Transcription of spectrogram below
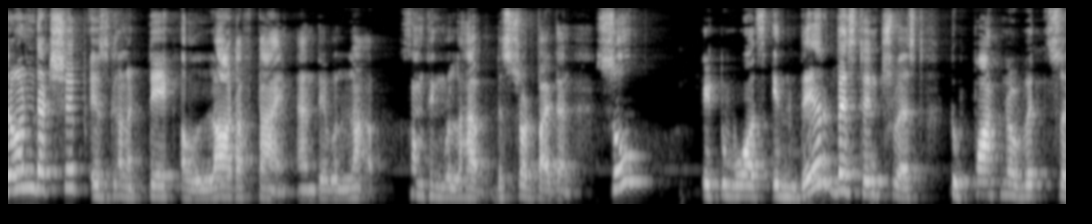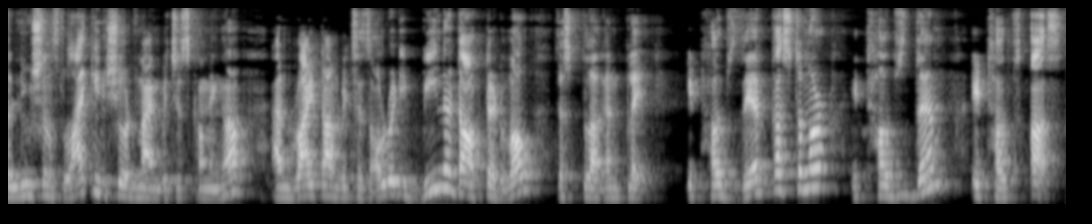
turn that ship is to take a lot of time and they will not something will have destroyed by then. So it was in their best interest to partner with solutions like InsuredMine which is coming up and right on which has already been adopted. Well just plug and play. It helps their customer it helps them it helps us.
